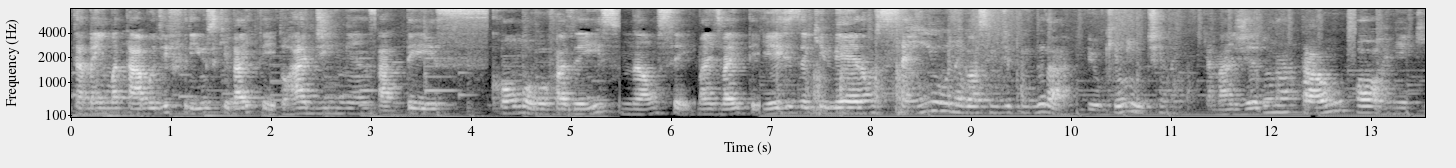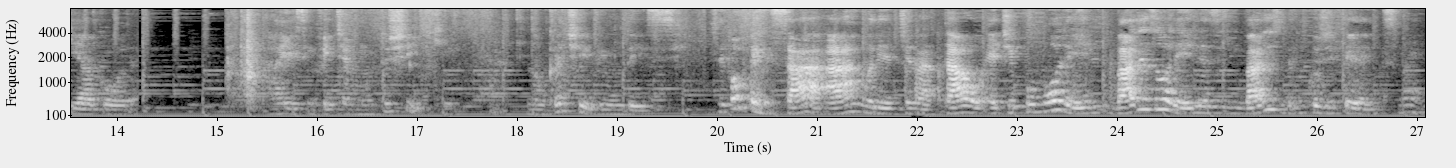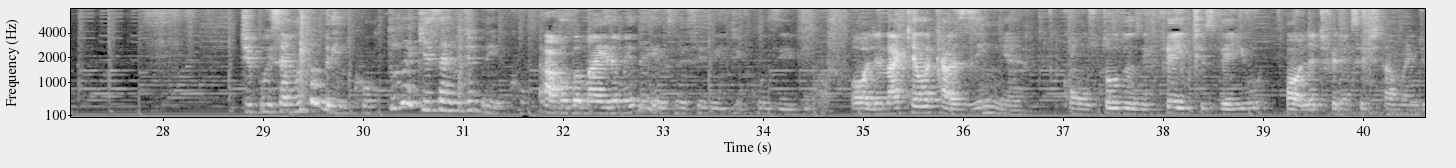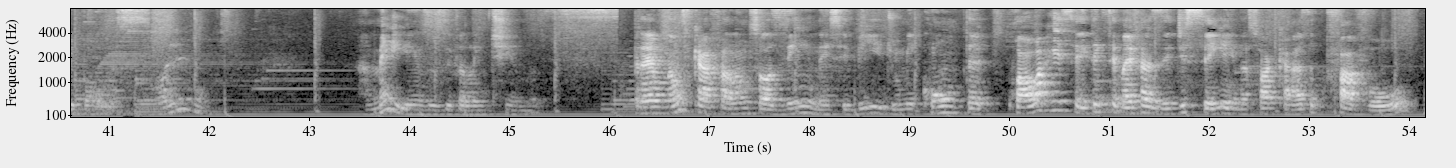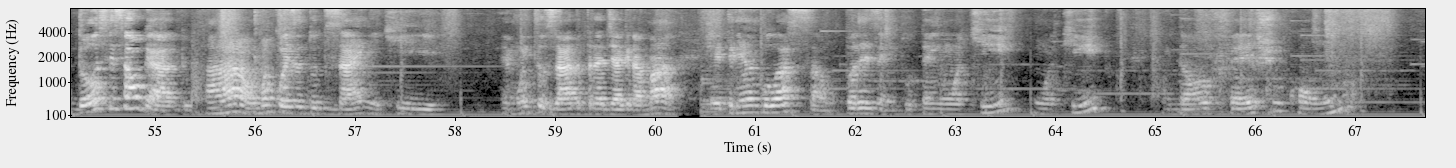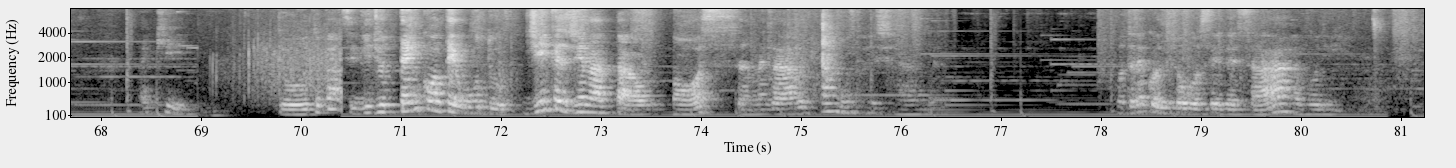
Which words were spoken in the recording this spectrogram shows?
Também uma tábua de frios que vai ter torradinhas, patês, como eu vou fazer isso? Não sei, mas vai ter. E esses aqui vieram sem o negocinho de pendurar. Eu que lute, né? A magia do Natal orne aqui agora. Ai, esse enfeite é muito chique. Nunca tive um desse. Se for pensar, a árvore de Natal é tipo uma orelha, várias orelhas e vários brincos diferentes, né? Tipo, isso é muito brinco. Tudo aqui serve de brinco. Arroba Maíra Medeiros nesse vídeo, inclusive. Olha, naquela casinha com os, todos os enfeites veio... Olha a diferença de tamanho de bolas. Olha. Amei Enzos e Valentinos. Pra eu não ficar falando sozinho nesse vídeo, me conta qual a receita que você vai fazer de ceia aí na sua casa, por favor. Doce salgado. Ah, uma coisa do design que é muito usado para diagramar é triangulação. Por exemplo, tem um aqui, um aqui, então eu fecho com um aqui. Tudo bem. Esse vídeo tem conteúdo, dicas de Natal. Nossa, mas a árvore tá muito recheada. Outra coisa que eu gostei dessa árvore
